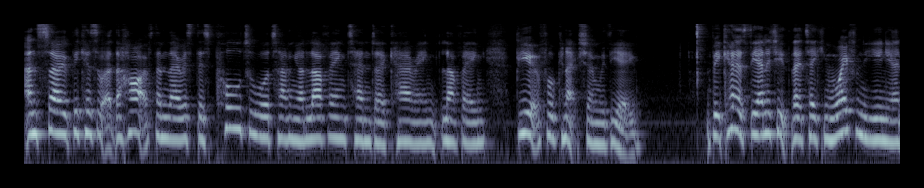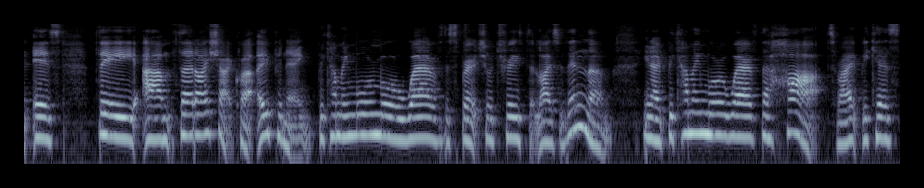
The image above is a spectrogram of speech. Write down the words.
and so, because at the heart of them, there is this pull towards having a loving, tender, caring, loving, beautiful connection with you. Because the energy that they're taking away from the union is the um, third eye chakra opening, becoming more and more aware of the spiritual truth that lies within them, you know, becoming more aware of the heart, right? Because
